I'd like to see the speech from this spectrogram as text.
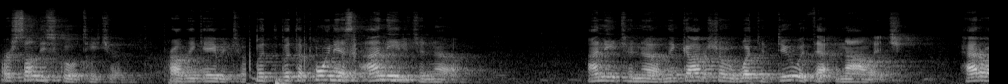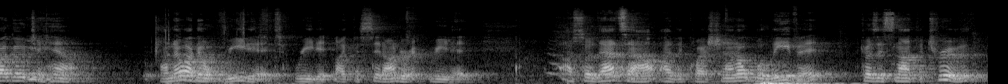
or Sunday school teacher probably gave it to him. But, but the point is, I needed to know. I need to know. And then God will show me what to do with that knowledge. How do I go to Him? I know I don't read it, read it, like to sit under it, read it. Uh, so that's out of the question. I don't believe it because it's not the truth.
